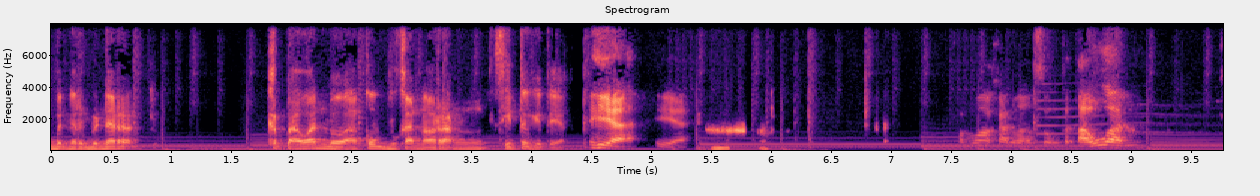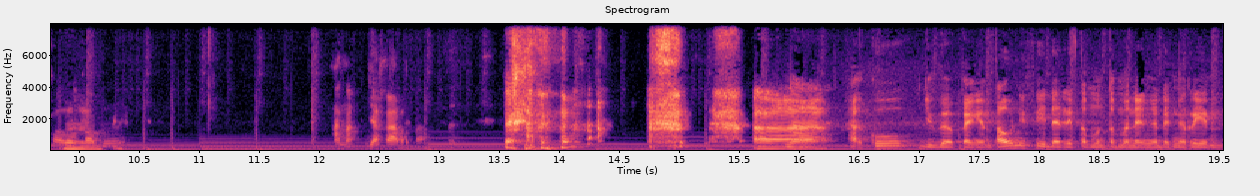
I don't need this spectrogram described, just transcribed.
bener-bener ketahuan bahwa aku bukan orang situ gitu ya. Iya, iya. Kamu akan langsung ketahuan kalau Hmm. kamu anak Jakarta. Eh, Nah, aku juga pengen tahu nih Vi dari teman-teman yang ngedengerin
